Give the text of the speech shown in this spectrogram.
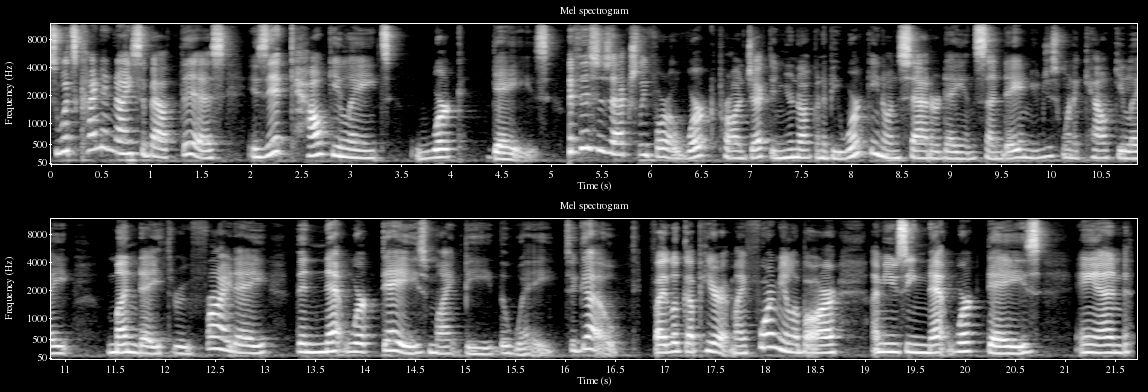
So what's kind of nice about this is it calculates work days. If this is actually for a work project and you're not going to be working on Saturday and Sunday and you just want to calculate Monday through Friday, then network days might be the way to go. If I look up here at my formula bar, I'm using network days and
